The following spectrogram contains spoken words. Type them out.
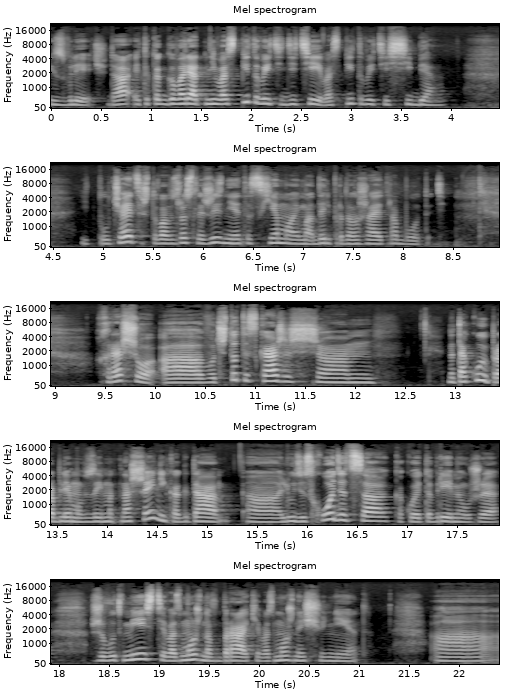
извлечь. Да? Это, как говорят, не воспитывайте детей, воспитывайте себя. И получается, что во взрослой жизни эта схема и модель продолжает работать. Хорошо, а вот что ты скажешь э, на такую проблему взаимоотношений, когда э, люди сходятся, какое-то время уже живут вместе, возможно, в браке, возможно, еще нет. Э,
